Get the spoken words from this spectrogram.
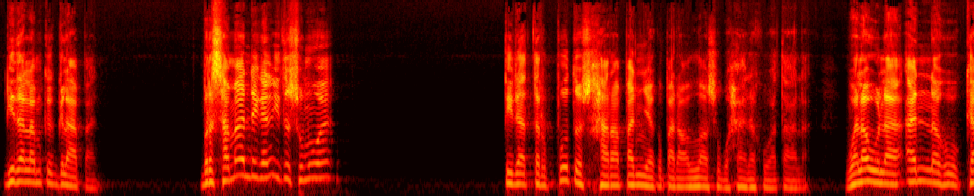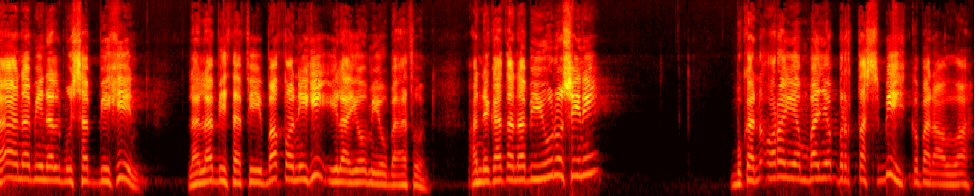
di dalam kegelapan. Bersamaan dengan itu semua, tidak terputus harapannya kepada Allah Subhanahu wa taala. Walaula annahu kana minal musabbihin lalabitha fi batnihi ila yaumi yub'atsun. Andai kata Nabi Yunus ini bukan orang yang banyak bertasbih kepada Allah,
